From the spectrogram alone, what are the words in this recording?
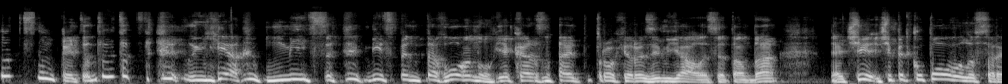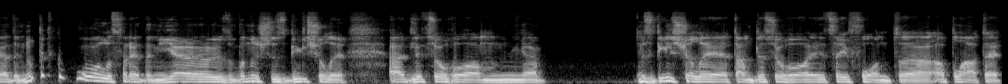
тут слухайте, тут, тут є міць, міць Пентагону, яка, знаєте, трохи розім'ялася там, да? Чи, чи підкуповували всередині? Ну, підкуповували всередині. Я, вони ж збільшили для цього. е, Збільшили там для цього цей фонд е, оплати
